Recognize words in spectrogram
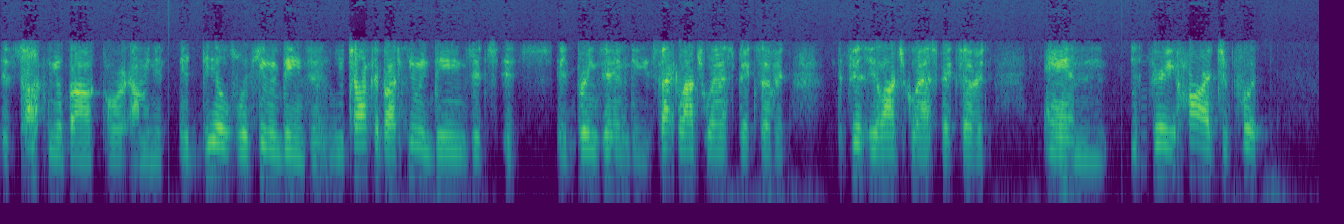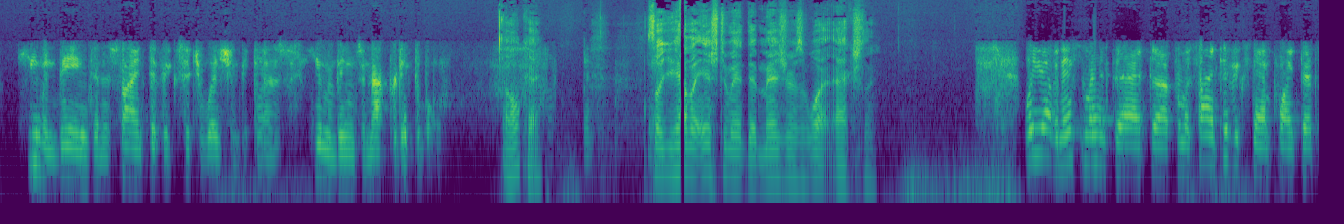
it's talking about, or I mean, it, it deals with human beings. And when you talk about human beings, it's it's it brings in the psychological aspects of it, the physiological aspects of it, and it's very hard to put human beings in a scientific situation because human beings are not predictable. Okay. So you have an instrument that measures what actually? Well, you have an instrument that, uh, from a scientific standpoint, that's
